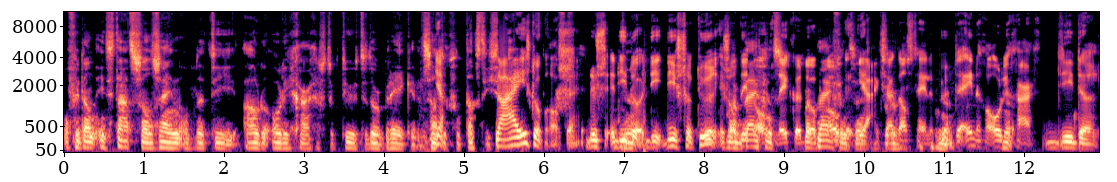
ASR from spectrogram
of je dan in staat zal zijn om dat die oude oligarchenstructuur te doorbreken. Dat zou ja. natuurlijk fantastisch zijn. Nou, hij is doorbroken. Dus die, ja. die, die structuur is op dit ogenblik doorbroken. Ja, ik zeg dat is het hele punt. De enige oligarch die er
